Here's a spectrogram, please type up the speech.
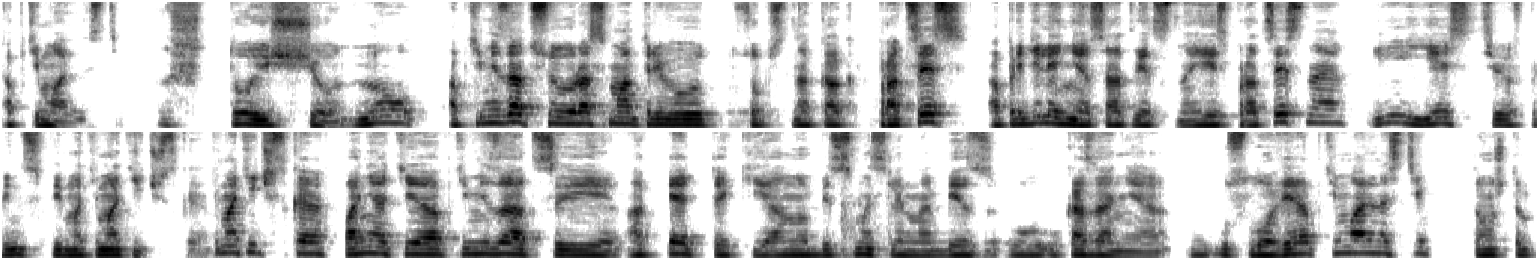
оптимальности. Что еще? Ну, оптимизацию рассматривают, собственно, как процесс. Определение, соответственно, есть процессное и есть, в принципе, математическое. Математическое понятие оптимизации, опять-таки, оно бессмысленно без указания условия оптимальности, потому что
